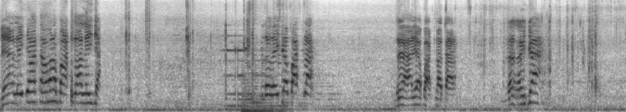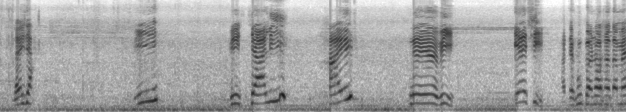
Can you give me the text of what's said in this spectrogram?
લે, લઈ જા તમારા બાટલા લઈ જા. લઈ જા બાટલા. રે આર્યા બાટલા તારા. લઈ જા. લઈ જા. વી વી ચાલી સાઠ ને વી. એસી. તે શું ગણો છો તમે?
